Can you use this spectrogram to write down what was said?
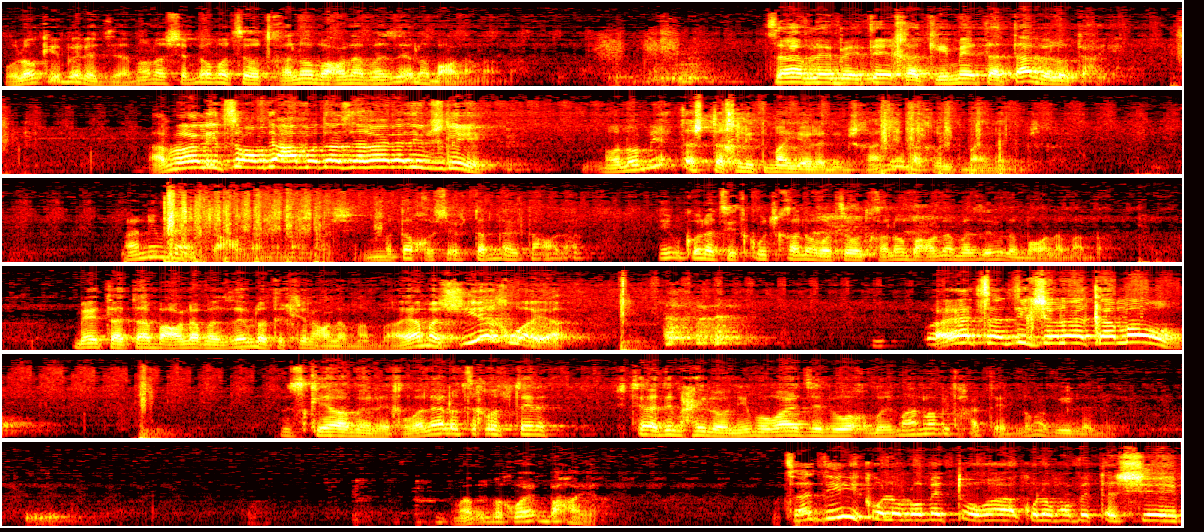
הוא לא קיבל את זה, אמר לו השם לא רוצה אותך לא בעולם הזה, לא בעולם הבא. צב לביתך כי מת אתה ולא תחיה. אמר לי צום עובדי עבודה זרה הילדים שלי. אמר לו מי אתה שתחליט מה יהיה ילדים שלך? אני מחליט מה ילדים שלך. אני מנהל את העולם עם. אם אתה חושב שאתה מנהל את העולם, אם כל הצדקות שלך לא רוצה אותך לא בעולם הזה ולא בעולם הבא. מת אתה בעולם הזה ולא תחיה לעולם הבא. היה משיח הוא היה. הוא היה צדיק שלא היה כמוהו. מזכיר המלך, אבל היה לו צריך להיות שתי, שתי ילדים חילונים, הוא ראה את זה ברוח ברית, אני לא מתחתן, לא מביא ילדים. אמר ברוך אין בעיה. הוא צדיק, כל היום לומד תורה, כל היום עובד את השם.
